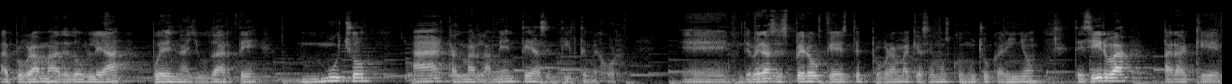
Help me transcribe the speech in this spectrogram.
al programa de AA pueden ayudarte mucho a calmar la mente, a sentirte mejor. Eh, de veras espero que este programa que hacemos con mucho cariño te sirva para que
